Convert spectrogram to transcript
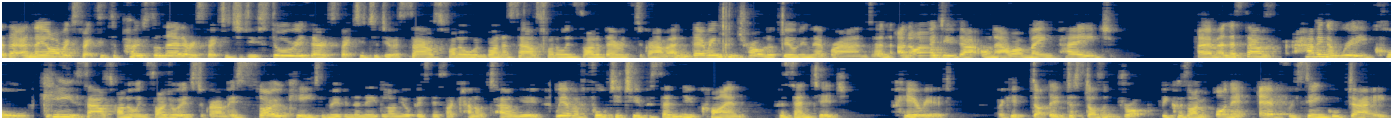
and they are expected to post on there. They're expected to do stories. They're expected to do a sales funnel and run a sales funnel inside of their Instagram. And they're in control of building their brand. And, and I do that on our main page um, and the sales, having a really cool key sales funnel inside your Instagram is so key to moving the needle on your business. I cannot tell you. We have a 42% new client percentage period. Like it, it just doesn't drop because I'm on it every single day,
